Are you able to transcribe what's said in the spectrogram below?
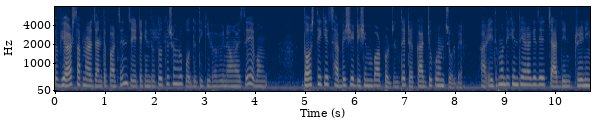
তো ভিউয়ার্স আপনারা জানতে পারছেন যে এটা কিন্তু তথ্য সংগ্রহ পদ্ধতি কীভাবে নেওয়া হয়েছে এবং দশ থেকে ছাব্বিশে ডিসেম্বর পর্যন্ত এটার কার্যক্রম চলবে। আর ইতিমধ্যে কিন্তু এর আগে যে চার দিন ট্রেনিং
